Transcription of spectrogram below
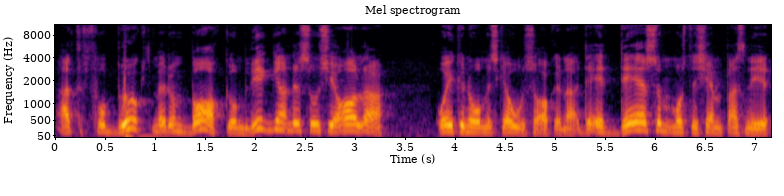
att få bukt med de bakomliggande sociala och ekonomiska orsakerna. Det är det som måste kämpas ner,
